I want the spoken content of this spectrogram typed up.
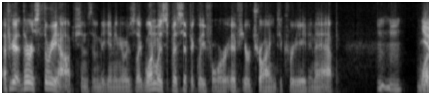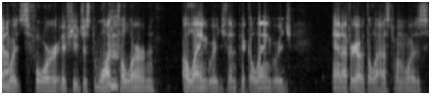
i forget there was three options in the beginning it was like one was specifically for if you're trying to create an app Mm-hmm. One Yeah. was for if you just want to learn a language, then pick a language. And I forgot what the last one was.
